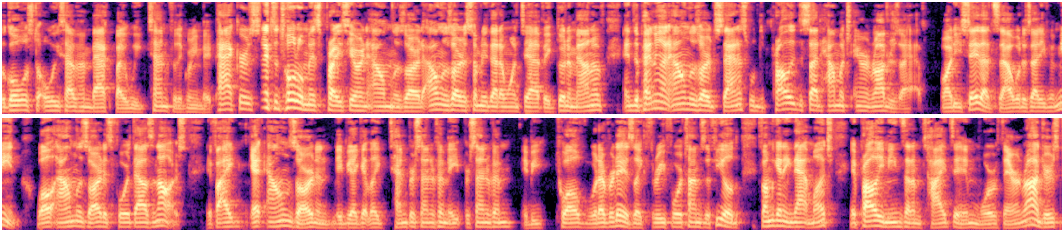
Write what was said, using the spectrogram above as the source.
The goal is to always have him back by week 10 for the Green Bay Packers. And it's a total misprice here on Allen Lazard. Allen Lazard is somebody that I want to have a good amount of, and depending on Allen Lazard's status, we'll probably decide how much Aaron Rodgers I have. Why do you say that, Sal? What does that even mean? Well, Allen Lazard is $4,000. If I get Allen Lazard and maybe I get like 10% of him, 8% of him, maybe 12, whatever it is, like three, four times the field, if I'm getting that much, it probably means that I'm tied to him more with Aaron Rodgers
